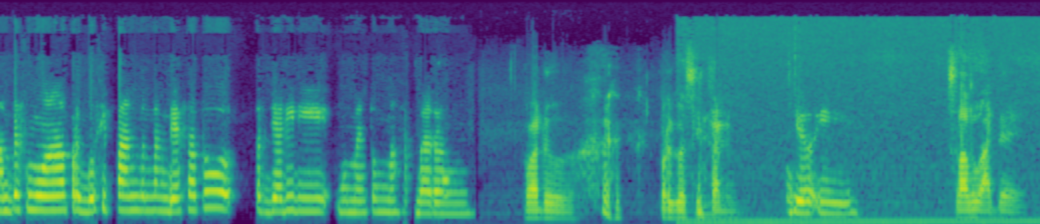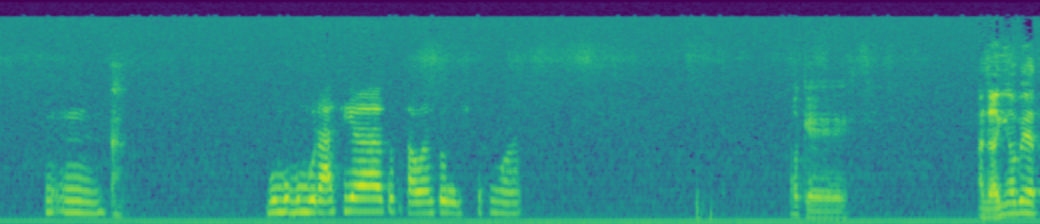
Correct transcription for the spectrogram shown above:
hampir semua pergosipan tentang desa tuh terjadi di momentum masak bareng. waduh pergosipan Yoi. selalu ada ya. Bumbu-bumbu rahasia tuh ketahuan tuh di situ semua. Oke. Ada lagi nggak Bet?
